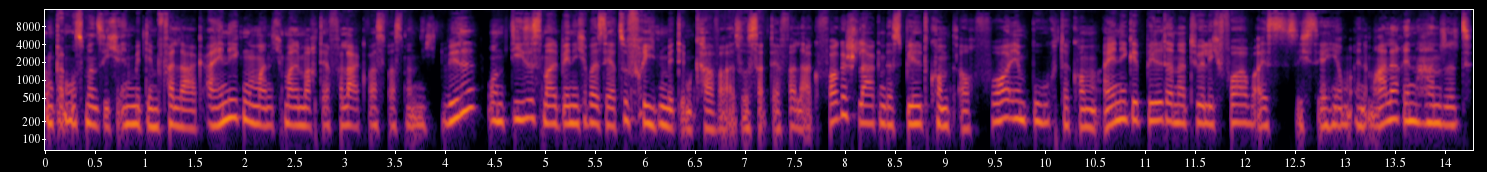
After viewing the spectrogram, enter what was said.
Und da muss man sich mit dem Verlag einigen. Manchmal macht der Verlag was, was man nicht will. Und dieses Mal bin ich aber sehr zufrieden mit dem Cover. Also es hat der Verlag vorgeschlagen. Das Bild kommt auch vor im Buch. Da kommen einige Bilder natürlich vor, weil es sich sehr hier um eine Malerin handelt.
